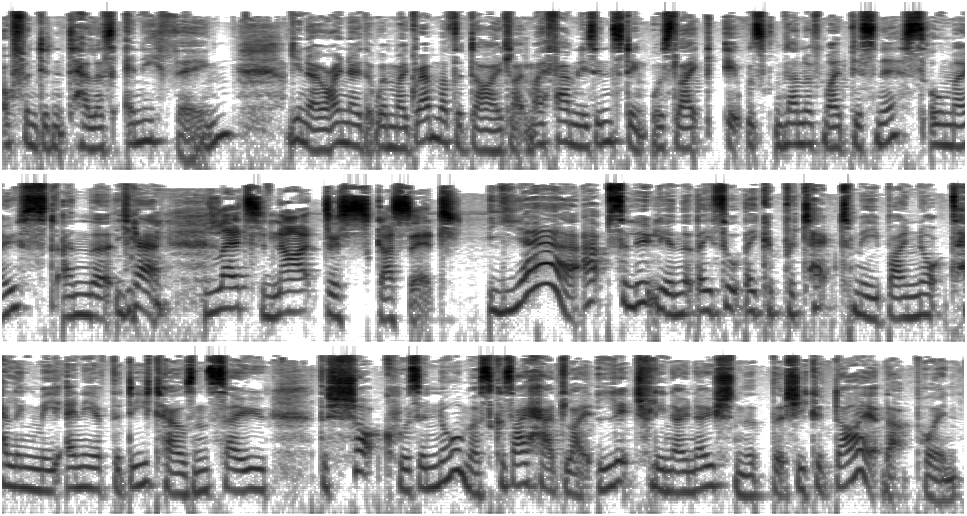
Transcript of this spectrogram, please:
often didn't tell us anything. You know, I know that when my grandmother died, like my family's instinct was like it was none of my business almost. And that, yeah. Let's not discuss it. Yeah, absolutely. And that they thought they could protect me by not telling me any of the details. And so the shock was enormous because I had like literally no notion that, that she could die at that point.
